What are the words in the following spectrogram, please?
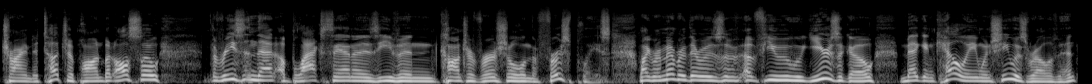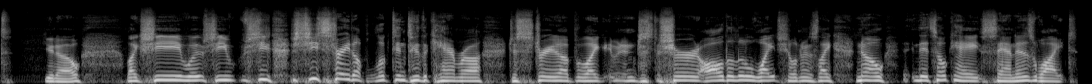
trying to touch upon, but also the reason that a black Santa is even controversial in the first place. Like, remember, there was a, a few years ago, Megyn Kelly, when she was relevant, you know, like she was, she, she, she straight up looked into the camera, just straight up, like, and just assured all the little white children, it's like, no, it's okay, Santa is white.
